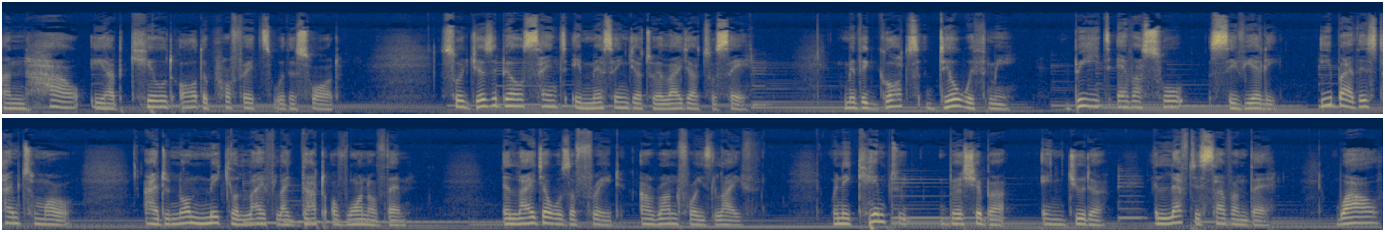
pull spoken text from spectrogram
and how he had killed all the prophets with a sword. So Jezebel sent a messenger to Elijah to say, May the gods deal with me, be it ever so severely, if by this time tomorrow I do not make your life like that of one of them. Elijah was afraid and ran for his life. When he came to Beersheba in Judah, he left his servant there, while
